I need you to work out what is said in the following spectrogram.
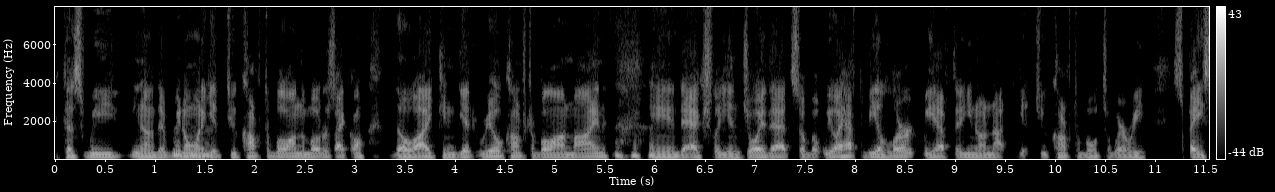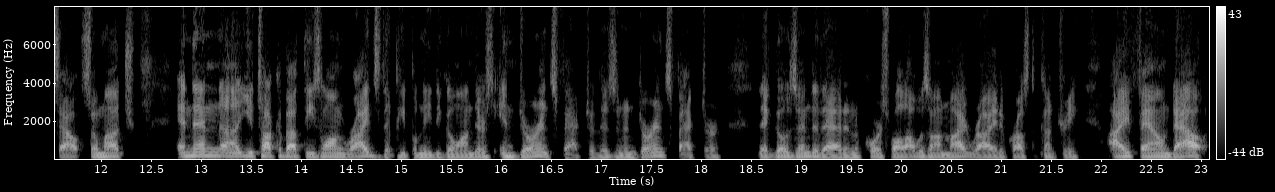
because we, you know, that we don't want to get too comfortable on the motorcycle, though I can get real comfortable on mine and actually enjoy that. So, but we have to be alert. We have to, you know, not get too comfortable to where we space out so much. And then uh, you talk about these long rides that people need to go on. There's endurance factor. There's an endurance factor that goes into that. And of course, while I was on my ride across the country, I found out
